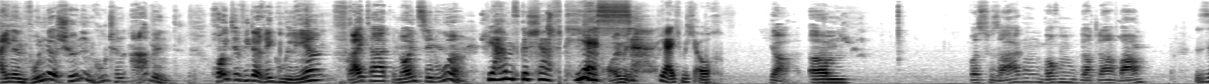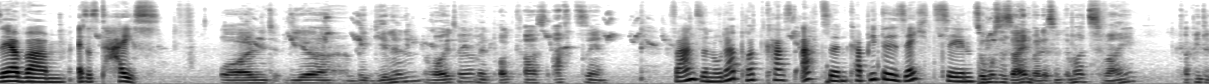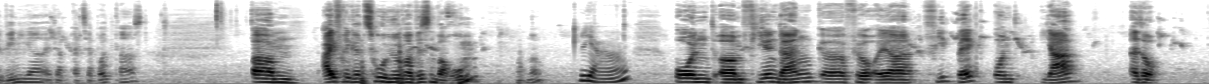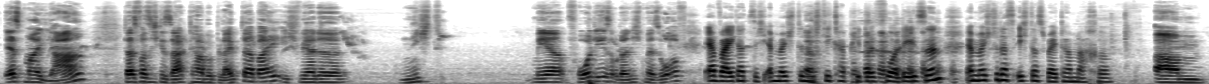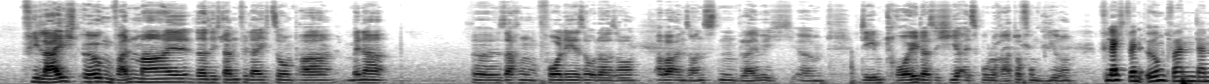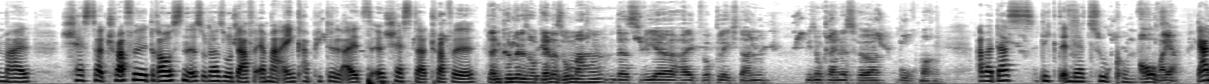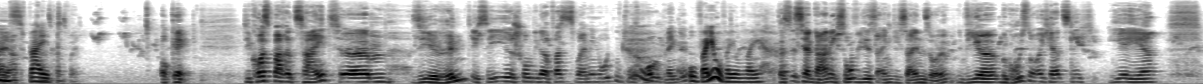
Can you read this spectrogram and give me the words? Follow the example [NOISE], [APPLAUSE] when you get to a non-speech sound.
Einen wunderschönen guten Abend. Heute wieder regulär, Freitag 19 Uhr. Wir haben es geschafft. Yes. freu mich. Ja, ich mich auch. Ja, ähm, was zu sagen? Wochen, ja klar, warm. Sehr warm. Es ist heiß. Und wir beginnen heute mit Podcast 18. Wahnsinn, oder? Podcast 18, Kapitel 16. So muss es sein, weil es sind immer zwei Kapitel weniger als der, als der Podcast. Ähm, eifrige Zuhörer wissen warum. Ne? Ja. Und ähm, vielen Dank äh, für euer Feedback. Und ja, also erstmal ja, das, was ich gesagt habe, bleibt dabei. Ich werde nicht mehr vorlesen oder nicht mehr so oft. Er weigert sich. Er möchte nicht die Kapitel vorlesen. [LAUGHS] Er möchte, dass ich das weitermache. Ähm, vielleicht irgendwann mal, dass ich dann vielleicht so ein paar Männer äh, Sachen vorlese oder so. Aber ansonsten bleibe ich ähm, dem treu, dass ich hier als Moderator fungiere. Vielleicht, wenn irgendwann dann mal Chester Truffle draußen ist oder so, darf er mal ein Kapitel als äh, Chester Truffle. Dann können wir das auch gerne so machen, dass wir halt wirklich dann wie so ein kleines Hörbuch machen. Aber das liegt in der Zukunft. Oh, weia. Ganz weit. Ganz, ganz weit. Okay. Die kostbare Zeit, ähm, sie rinnt. Ich sehe hier schon wieder fast zwei Minuten fürs Vorgeplänkel. Oh wei, oh wei, oh wei. Das ist ja gar nicht so, wie es eigentlich sein soll. Wir begrüßen euch herzlich hierher,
